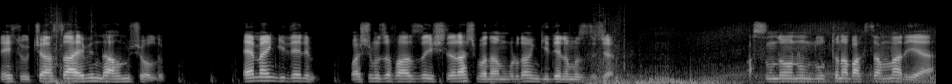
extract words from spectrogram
Neyse uçağın sahibini de almış olduk. Hemen gidelim. Başımıza fazla işler açmadan buradan gidelim hızlıca. Aslında onun lootuna baksam var ya.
